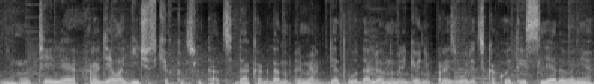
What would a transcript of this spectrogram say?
м, телерадиологических консультаций, да, когда, например, где-то в удаленном регионе производится какое-то исследование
